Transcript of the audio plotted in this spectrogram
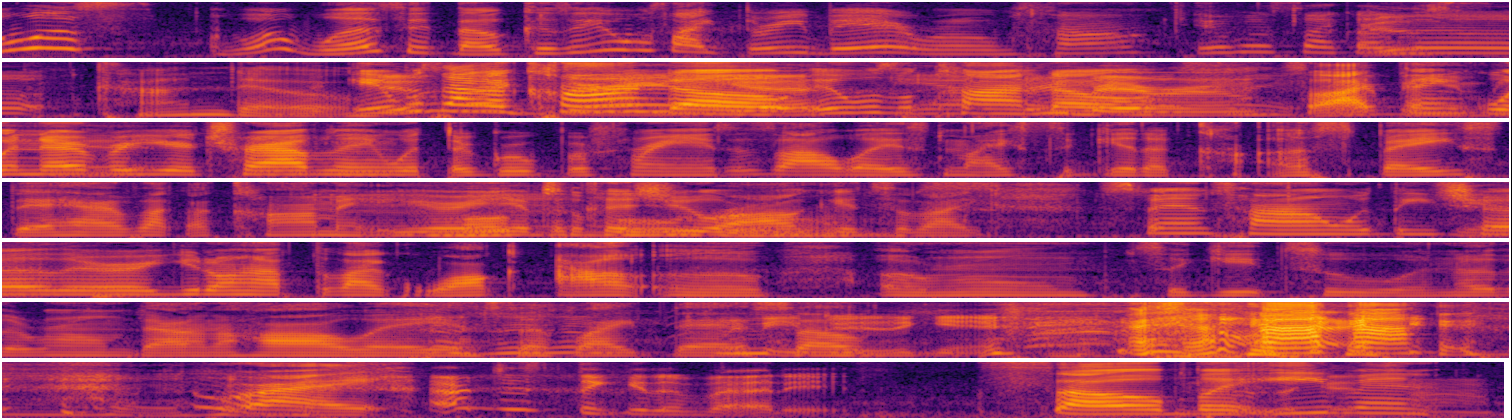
was what was it though? Because it was like three bedrooms, huh? It was like a It was- little. condo. It It was was like a like three, condo. yeah. It was a condo. three. So I think whenever you're traveling with a mm-hmm. group of friends, it's always nice to get a, a space that has like a common mm-hmm. area because Multiple you all get to like spend time with each Yeah. other. You don't have to like walk out of a room to get to another room down the hallway and stuff mm-hmm. like that. So it again. right. I'm just thinking about it. So, but was a good even time.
